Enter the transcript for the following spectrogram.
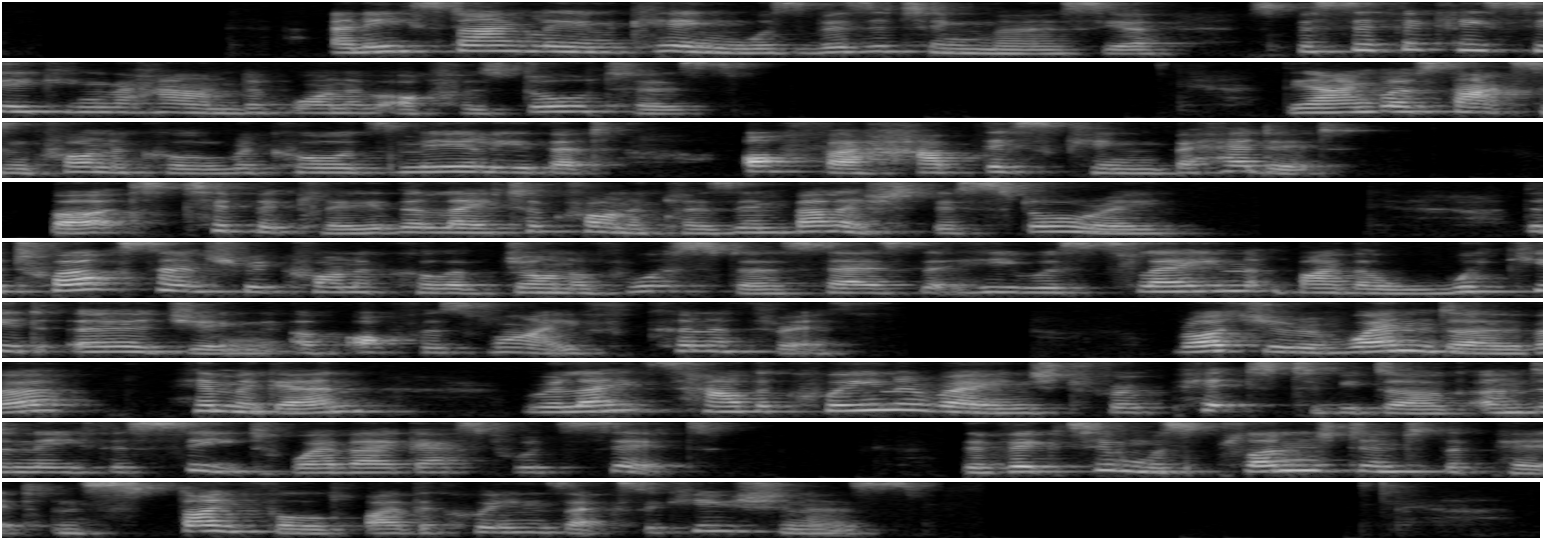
An East Anglian king was visiting Mercia, specifically seeking the hand of one of Offa's daughters. The Anglo-Saxon Chronicle records merely that Offa had this king beheaded, but typically the later chroniclers embellished this story. The 12th century chronicle of John of Worcester says that he was slain by the wicked urging of Offa's wife, Cynethryth. Roger of Wendover, him again, relates how the queen arranged for a pit to be dug underneath a seat where their guest would sit. The victim was plunged into the pit and stifled by the Queen's executioners.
